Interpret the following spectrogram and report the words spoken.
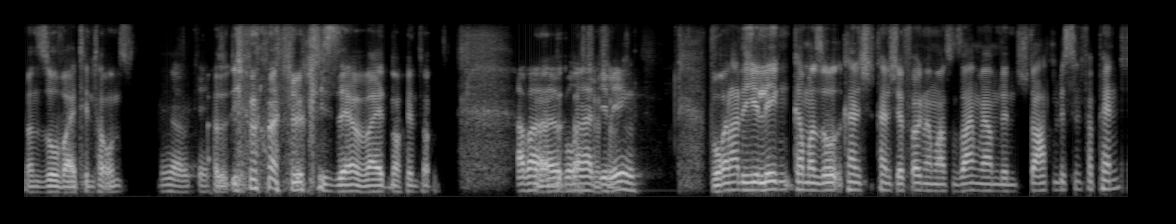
Die waren so weit hinter uns. ja, okay. Also die waren wirklich sehr weit noch hinter uns. Aber Ja, äh, das woran hat ich die liegen? Woran hatte ich gelegen, kann man so, kann ich, kann ich dir folgendermaßen sagen, wir haben den Start ein bisschen verpennt.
